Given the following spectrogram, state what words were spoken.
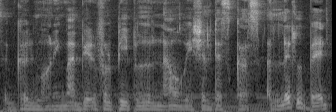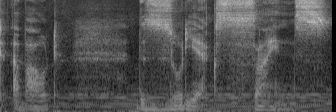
So, good morning, my beautiful people. Now we shall discuss a little bit about the zodiac signs.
